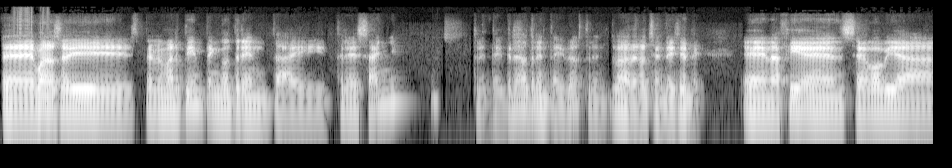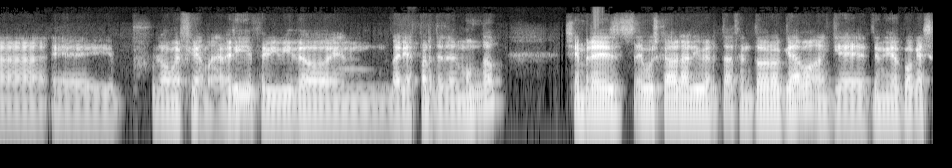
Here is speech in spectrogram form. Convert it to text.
Eh, bueno, soy Pepe Martín, tengo 33 años. 33 o 32, bueno, del 87. Eh, nací en Segovia, eh, luego me fui a Madrid, he vivido en varias partes del mundo Siempre he buscado la libertad en todo lo que hago, aunque he tenido épocas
